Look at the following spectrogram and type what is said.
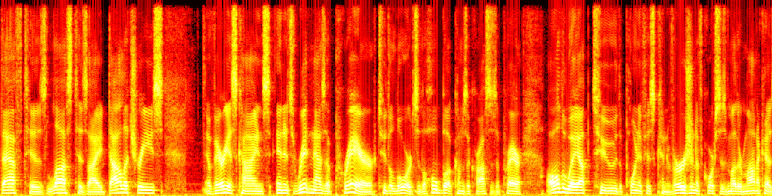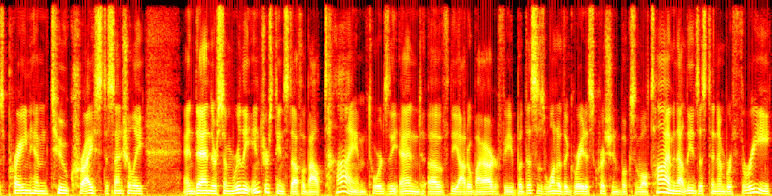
theft, his lust, his idolatries, of various kinds, and it's written as a prayer to the Lord. So the whole book comes across as a prayer, all the way up to the point of his conversion. Of course, his mother Monica is praying him to Christ, essentially. And then there's some really interesting stuff about time towards the end of the autobiography. But this is one of the greatest Christian books of all time. And that leads us to number three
